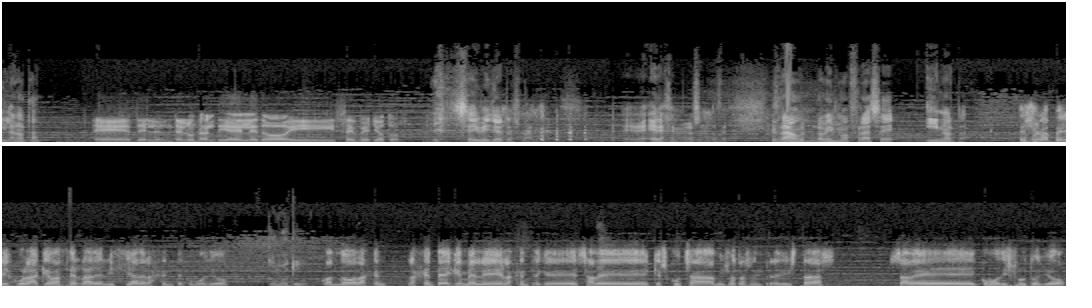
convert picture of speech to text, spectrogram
¿Y la nota? Eh, del, del 1 al 10 le doy 6 bellotos. 6 billotes, vale. Eh, Eres generoso entonces. Fraun, lo mismo, frase y nota. Es una película que va a hacer la delicia de la gente como yo. Como tú. Cuando la gente, la gente que me lee, la gente que sabe, que escucha mis otras entrevistas, sabe cómo disfruto yo.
